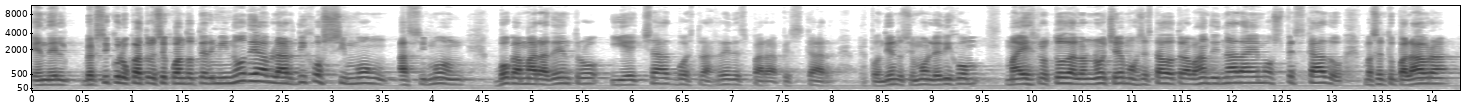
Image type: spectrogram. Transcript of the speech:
en el versículo 4 dice, cuando terminó de hablar, dijo Simón a Simón, boga mar adentro y echad vuestras redes para pescar. Respondiendo Simón le dijo, maestro, toda la noche hemos estado trabajando y nada hemos pescado, mas en tu palabra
